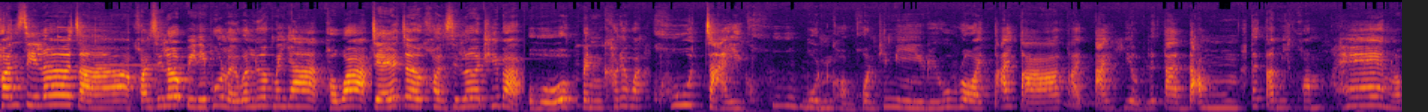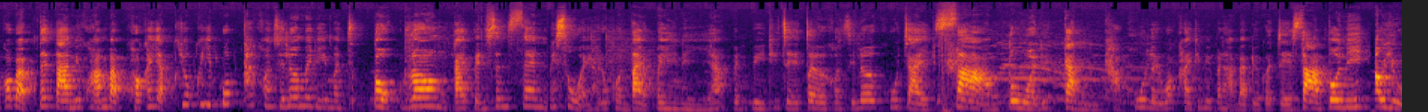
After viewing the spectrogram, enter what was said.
คอนซีลเลอร์จ้า คอนซีลเลอร์ปีนี้พูดเลยว่าเลือกไม่ยาก เพราะว่าเจ๊เจอคอนซีลเลอร์ที่แบบ โอ้โห เป็นเขาเรียกว่าคู่ใจคู่ บุญของคนที่มีริ้วรอยใต้ตา ใต้ตาเหี่ยวใต้ตาดำใต้ตามีความแห้ง แล้วก็แบบใต้ตามีความแบบพอขยับยุกยิบปุ๊บถ้าคอนซีลเลอร์ไม่ดีมันจะตกร่องกลายเป็นเส้นๆ ไม่สวยค่ะทุกคนแต่ปีนี้เป็นปีที่เจ๊เจอคอนซีลเลอร์คู่ใจ 3 ตัวด้วยกันค่ะพูดเลยว่าใครที่มีปัญหาแบบเดียวกับเจ๊สามตัวนี้เอาอยู่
